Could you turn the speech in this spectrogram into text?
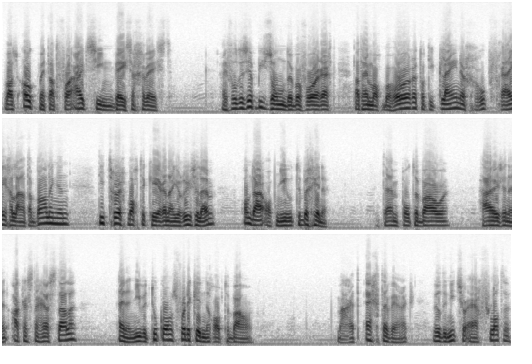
was ook met dat vooruitzien bezig geweest. Hij voelde zich bijzonder bevoorrecht dat hij mocht behoren tot die kleine groep vrijgelaten ballingen die terug mochten keren naar Jeruzalem om daar opnieuw te beginnen. Een tempel te bouwen, huizen en akkers te herstellen en een nieuwe toekomst voor de kinderen op te bouwen. Maar het echte werk wilde niet zo erg vlotten.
